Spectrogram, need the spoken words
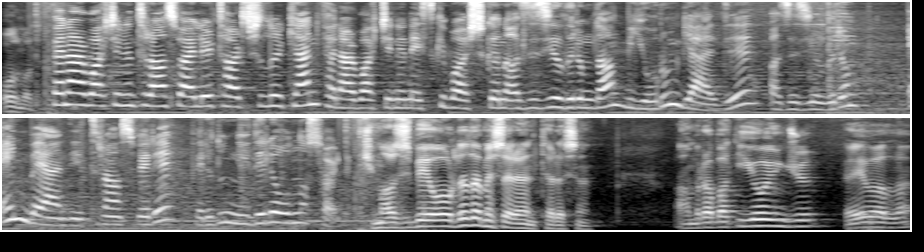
Olmadı. Fenerbahçe'nin transferleri tartışılırken Fenerbahçe'nin eski başkanı Aziz Yıldırım'dan bir yorum geldi. Aziz Yıldırım en beğendiği transferi Feridun Nidelioğlu'na söyledi. Şimdi Aziz Bey orada da mesela enteresan. Amrabat iyi oyuncu. Eyvallah.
